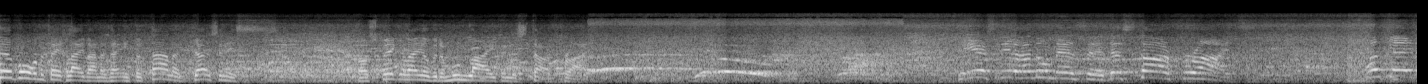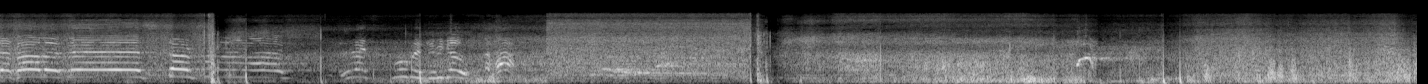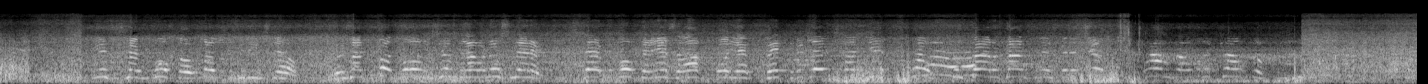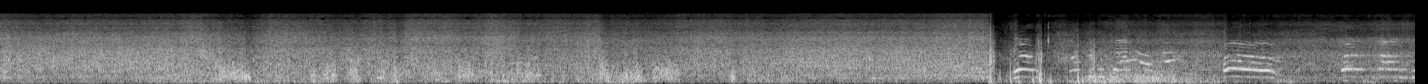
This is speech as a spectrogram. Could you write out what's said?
De volgende twee glijbanen zijn in totale duisternis. Dan spreken wij over de Moonlight en de Starfry. De eerste die we gaan doen mensen, de Starfry. Oké, daar gaan we, de Starfry. Let's move it, here we go. Aha. Eerste scherpe bocht ook, dat is niet snel. We zijn pas gewoon een jump, dan gaan we nog sneller. Scherpe bocht en rest erachter voor je bek. Het leuke schuitje. Wow, totale duisternis met een. We gaan de andere kant op. Ja, wat doen we daar? Oh, wat een trouwens.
